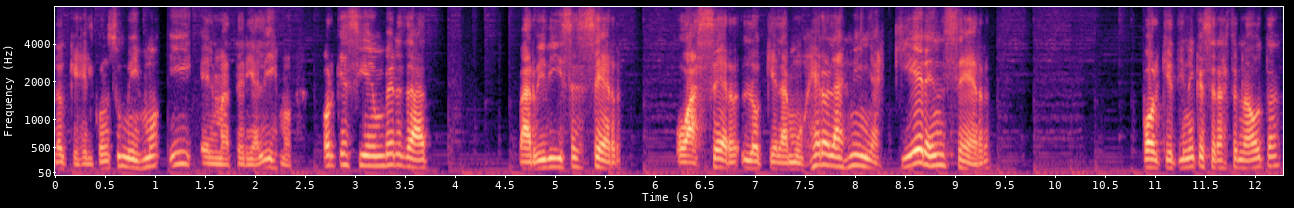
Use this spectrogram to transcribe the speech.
lo que es el consumismo y el materialismo, porque si en verdad Barbie dice ser o hacer lo que la mujer o las niñas quieren ser, porque tiene que ser astronauta,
